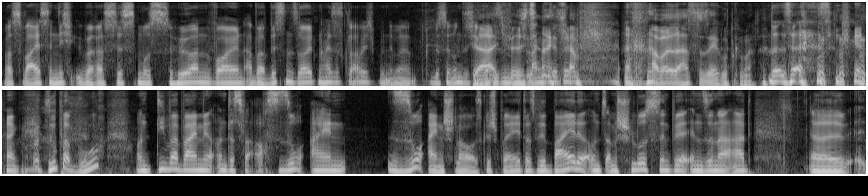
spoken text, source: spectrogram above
was Weiße nicht über Rassismus hören wollen, aber wissen sollten, heißt es, glaube ich. Ich bin immer ein bisschen unsicher ja, ich will, ich hab, Aber hast du sehr gut gemacht. Das, das, vielen Dank. Super Buch. Und die war bei mir und das war auch so ein so ein schlaues Gespräch, dass wir beide uns am Schluss sind wir in so einer Art äh,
